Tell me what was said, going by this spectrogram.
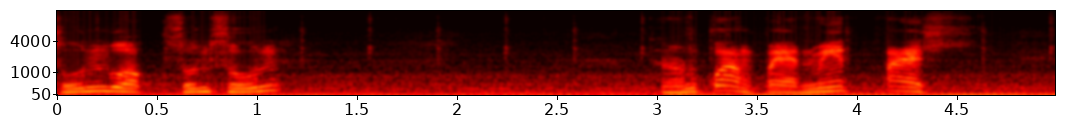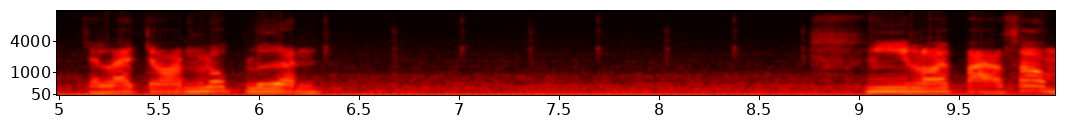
ศูนย์บวกศูนย์ศูนย์ นกว้างแปดเมตร ป้ายจราจรลบเลือน มีรอยป่าซ่อม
